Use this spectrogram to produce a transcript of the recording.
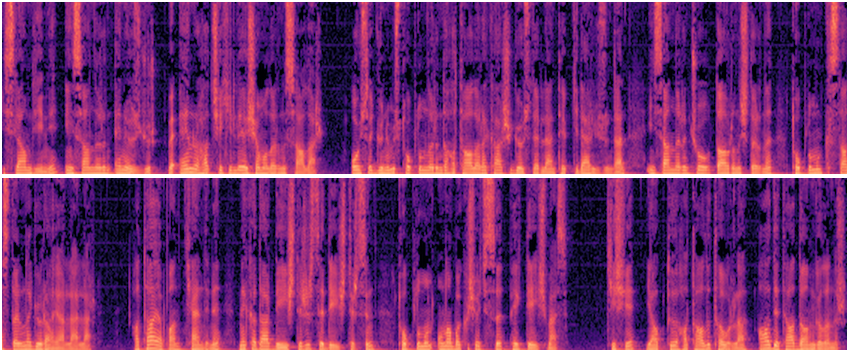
İslam dini insanların en özgür ve en rahat şekilde yaşamalarını sağlar. Oysa günümüz toplumlarında hatalara karşı gösterilen tepkiler yüzünden insanların çoğu davranışlarını toplumun kıstaslarına göre ayarlarlar. Hata yapan kendini ne kadar değiştirirse değiştirsin toplumun ona bakış açısı pek değişmez. Kişi yaptığı hatalı tavırla adeta damgalanır.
